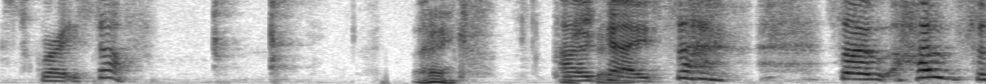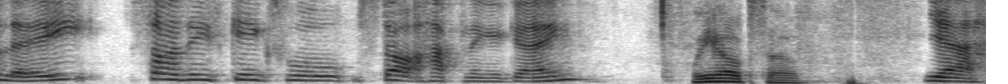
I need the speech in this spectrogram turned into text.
it's great stuff thanks appreciate okay it. so so hopefully some of these gigs will start happening again. We hope so. Yeah.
